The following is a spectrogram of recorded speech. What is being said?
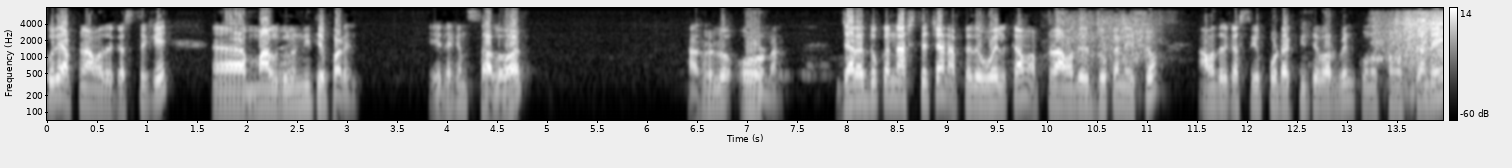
করে আপনারা আমাদের কাছ থেকে মালগুলো নিতে পারেন। এই দেখেন সালোয়ার, আর হলো ওড়না। যারা দোকানে আসতে চান, আপনাদের ওয়েলকাম। আপনারা আমাদের দোকানে এসো, আমাদের কাছ থেকে প্রোডাক্ট নিতে পারবেন, কোনো সমস্যা নেই।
